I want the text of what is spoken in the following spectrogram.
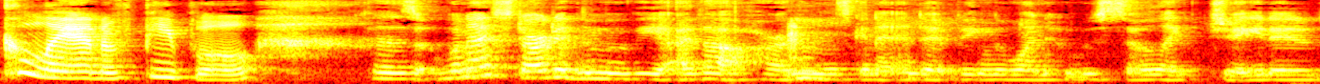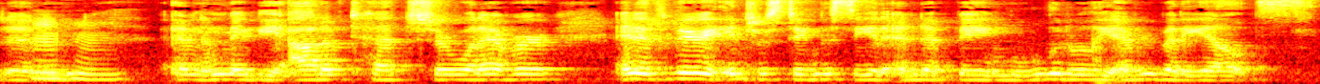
clan of people. Because when I started the movie, I thought Harlan was gonna end up being the one who was so like jaded and hmm and then maybe out of touch or whatever. And it's very interesting to see it end up being literally everybody else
